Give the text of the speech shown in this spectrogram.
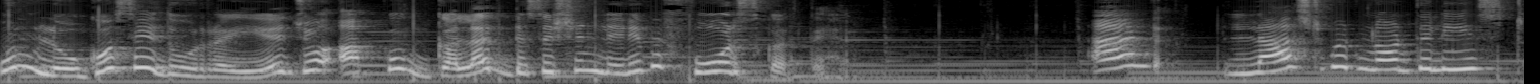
उन लोगों से दूर रहिए जो आपको गलत डिसीज़न लेने पे फोर्स करते हैं। And last but not the least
